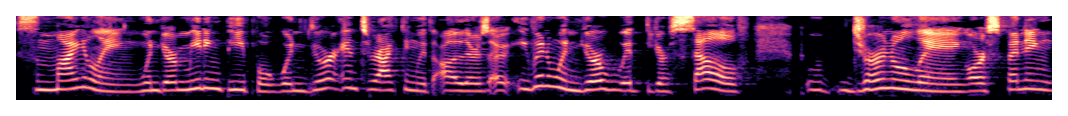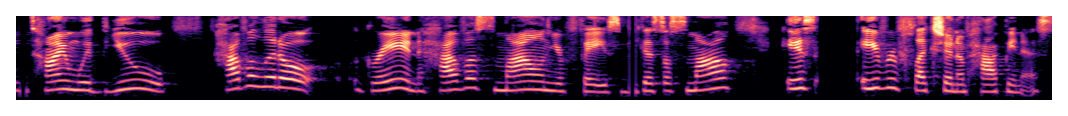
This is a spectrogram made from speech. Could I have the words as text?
Smiling when you're meeting people, when you're interacting with others, or even when you're with yourself, journaling or spending time with you, have a little grin, have a smile on your face because a smile is a reflection of happiness.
